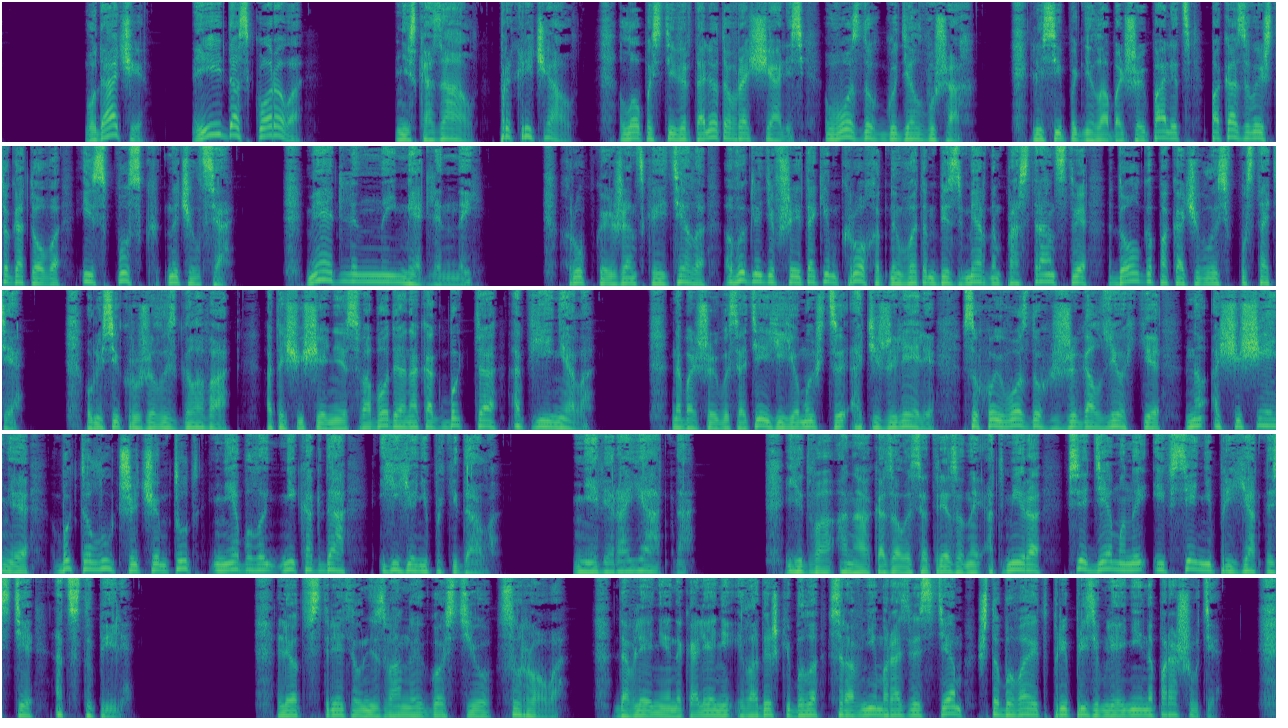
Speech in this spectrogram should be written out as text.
«Удачи и до скорого!» Не сказал, прокричал. Лопасти вертолета вращались, воздух гудел в ушах. Люси подняла большой палец, показывая, что готова, и спуск начался. Медленный, медленный. Хрупкое женское тело, выглядевшее таким крохотным в этом безмерном пространстве, долго покачивалось в пустоте. У Люси кружилась голова. От ощущения свободы она как будто опьянела. На большой высоте ее мышцы отяжелели, сухой воздух сжигал легкие, но ощущение, будто лучше, чем тут, не было никогда, ее не покидало. Невероятно! Едва она оказалась отрезанной от мира, все демоны и все неприятности отступили. Лед встретил незваную гостью сурово. Давление на колени и лодыжки было сравнимо разве с тем, что бывает при приземлении на парашюте.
